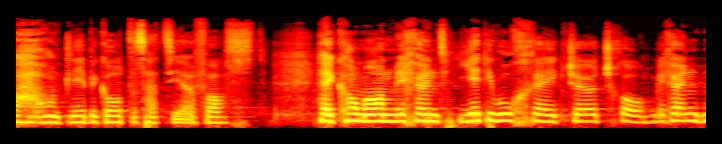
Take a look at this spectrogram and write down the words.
Wow, und liebe Gott, das hat sie erfasst. Hey, come on, wir können jede Woche in die Church kommen. Wir können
